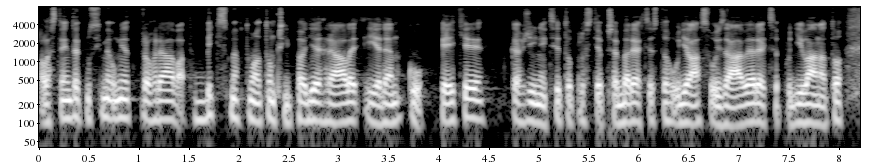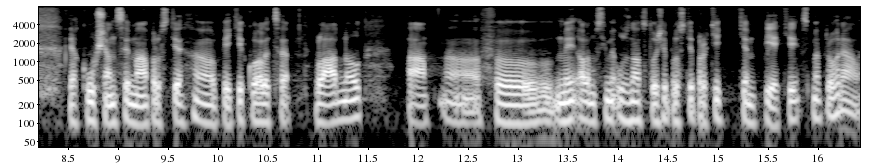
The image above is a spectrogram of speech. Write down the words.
ale stejně tak musíme umět prohrávat. Byť jsme v tomto případě hráli jeden ku pěti, každý nech si to prostě přebere, ať si z toho udělá svůj závěr, ať se podívá na to, jakou šanci má prostě pěti koalice vládnout a v, my ale musíme uznat to, že prostě proti těm pěti jsme prohráli.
